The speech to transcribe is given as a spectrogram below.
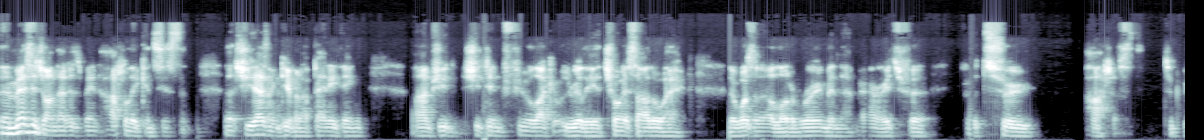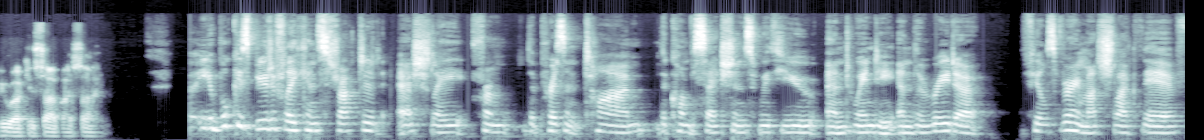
the message on that has been utterly consistent that she hasn't given up anything. Um, she she didn't feel like it was really a choice either way. There wasn't a lot of room in that marriage for for two artists to be working side by side. Your book is beautifully constructed, Ashleigh, from the present time, the conversations with you and Wendy, and the reader feels very much like they've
